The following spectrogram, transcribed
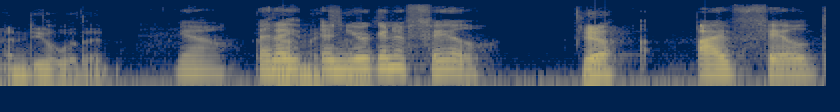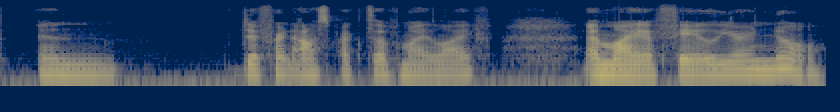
and deal with it. Yeah. And, I, and you're going to fail. Yeah. I've failed in different aspects of my life. Am I a failure? No.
